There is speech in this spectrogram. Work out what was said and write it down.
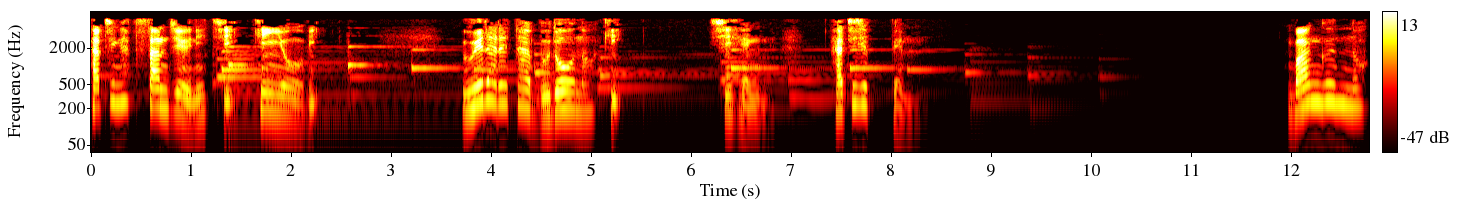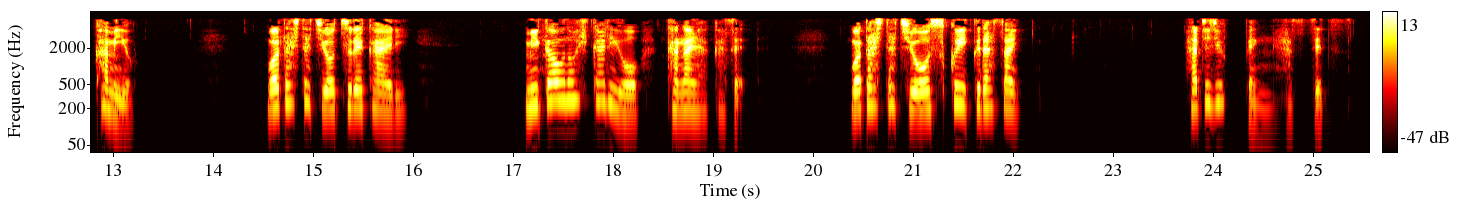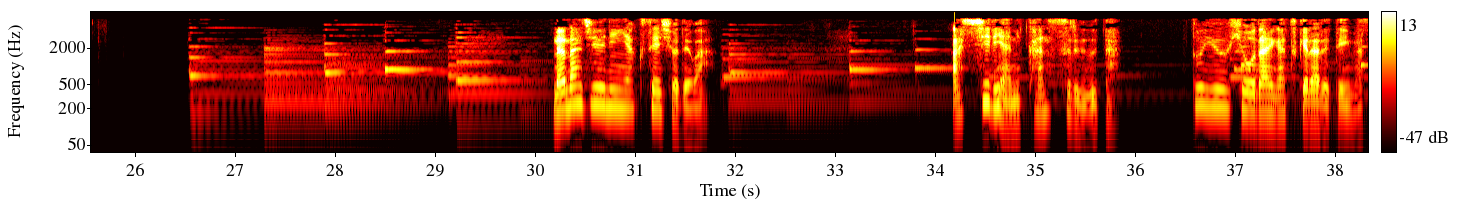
8月30日金曜日。植えられたブドウの木。詩編80編。万軍の神よ。私たちを連れ帰り御顔の光を輝かせ私たちをお救いください。80編8節。70人訳聖書では、アッシリアに関する歌という表題が付けられています。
